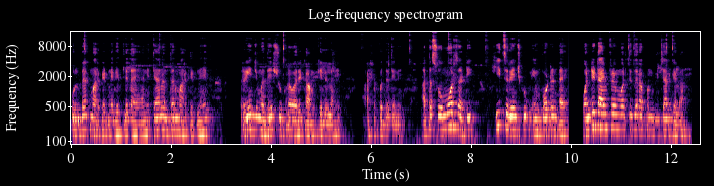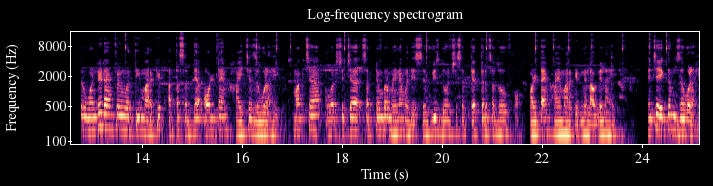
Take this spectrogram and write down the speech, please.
पुलबॅक मार्केटने घेतलेला आहे आणि त्यानंतर मार्केटने एक रेंजमध्ये शुक्रवारी काम केलेलं आहे अशा पद्धतीने. आता सोमवारसाठी हीच रेंज खूप इम्पॉर्टंट आहे. वन डे टाईम फ्रेमवरती जर आपण विचार केला तर वन डे टाईम फ्रेमवरती मार्केट आता सध्या ऑल टाईम हायच्या जवळ आहे. मागच्या वर्षाच्या सप्टेंबर महिन्यामध्ये सव्वीस दोनशे सत्याहत्तरचा जो ऑल टाईम हाय मार्केटने लावलेला आहे त्याच्या एकदम जवळ आहे.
